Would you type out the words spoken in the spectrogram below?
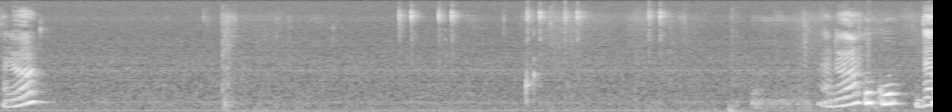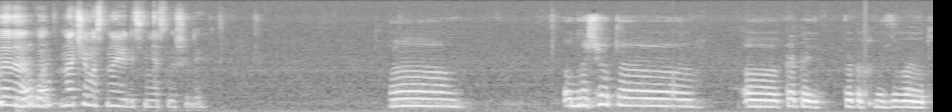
Алло? Алло? Ку-ку. Да-да-да, вот. на чем остановились, меня слышали? А, насчет, а, а, как, как их называют?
